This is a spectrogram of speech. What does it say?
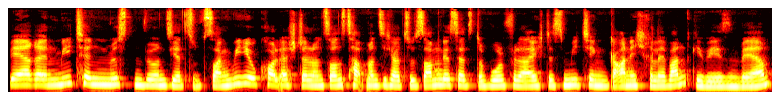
wäre ein Meeting, müssten wir uns jetzt sozusagen Videocall erstellen und sonst hat man sich halt zusammengesetzt, obwohl vielleicht das Meeting gar nicht relevant gewesen wäre.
